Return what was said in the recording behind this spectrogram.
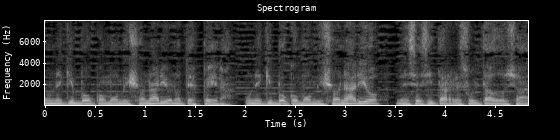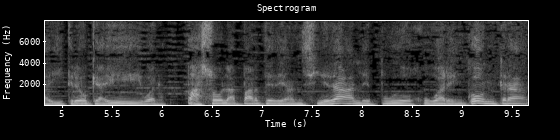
Un equipo como Millonario no te espera. Un equipo como Millonario necesita resultados ya. Y creo que ahí, bueno, pasó la parte de ansiedad, le pudo jugar en contra.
